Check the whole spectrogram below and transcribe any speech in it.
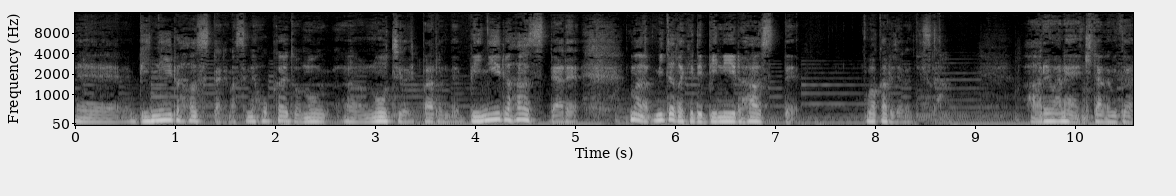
えー、ビニールハウスってありますね。北海道の農地がいっぱいあるんで、ビニールハウスってあれ、まあ見ただけでビニールハウスってわかるじゃないですか。あれはね、北上くん、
